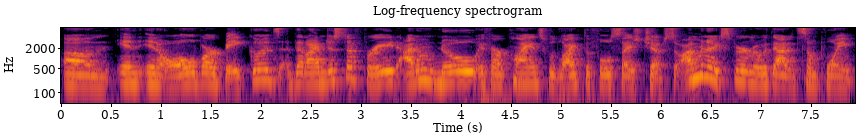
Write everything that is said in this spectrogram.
um, in in all of our baked goods that I'm just afraid. I don't know if our clients would like the full size chips. So I'm going to experiment with that at some point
